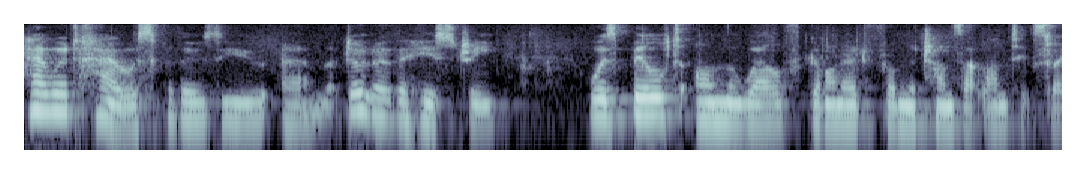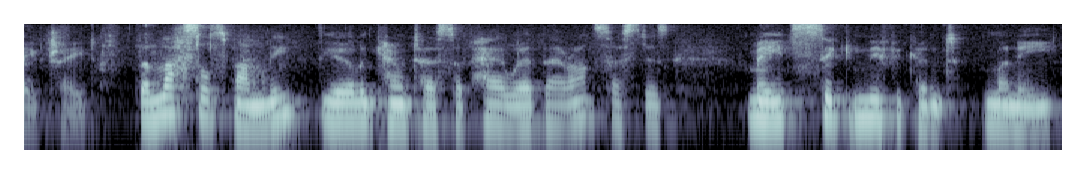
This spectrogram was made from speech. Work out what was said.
Harewood House, for those of you um, that don't know the history, was built on the wealth garnered from the transatlantic slave trade. The Lascelles family, the Earl and Countess of Harewood, their ancestors, made significant money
